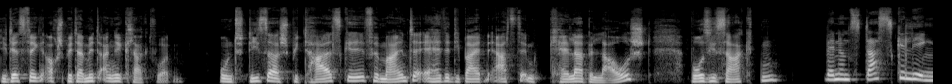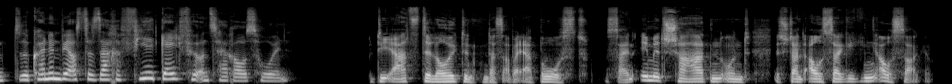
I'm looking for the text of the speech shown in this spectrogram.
die deswegen auch später mit angeklagt wurden. Und dieser Spitalsgehilfe meinte, er hätte die beiden Ärzte im Keller belauscht, wo sie sagten, wenn uns das gelingt, so können wir aus der Sache viel Geld für uns herausholen. Die Ärzte leugneten das aber erbost. Es sei ein Imageschaden und es stand Aussage gegen Aussage.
